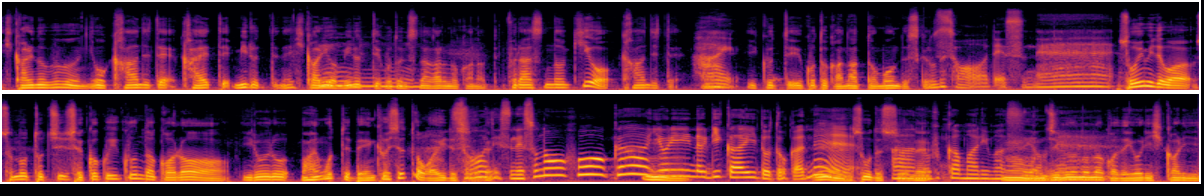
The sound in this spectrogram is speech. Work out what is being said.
光の部分を感じて変えてみるってね光を見るっていうことにつながるのかなって。プラスの木を感じてはい。行くっていうことかなと思うんですけどね。そうですね。そういう意味ではその土地せっかく行くんだからいろいろ前もって勉強してった方がいいですよね。そうですね。その方がよりな理解度とかね,、ねえそうですよね。深まりますよね、うん。自分の中でより光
